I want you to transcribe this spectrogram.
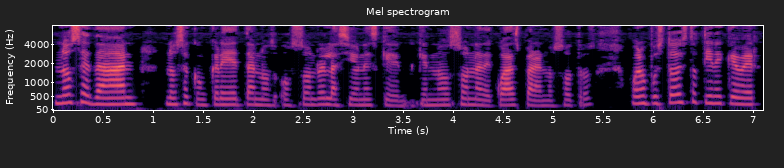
no se dan, no se concretan o, o son relaciones que, que no son adecuadas para nosotros, bueno, pues todo esto tiene que ver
